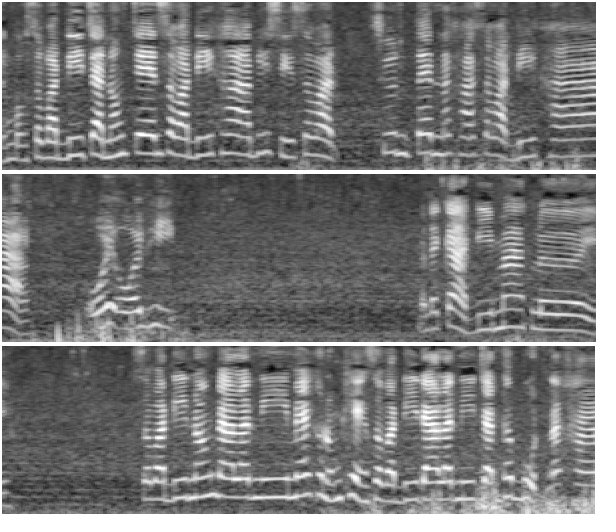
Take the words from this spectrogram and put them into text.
งบอกสวัสดีจ้ะน้องเจน สวัสดีค่ะ พี่ศรีสวัสดิ์ชื่นเต้นนะคะ สวัสดีค่ะ โอ้ยโอ้ยพี่ บรรยากาศดีมากเลย สวัสดีน้องดารณี แม่ขนมเข่งสวัสดีดารณีจันทบุตรนะคะ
